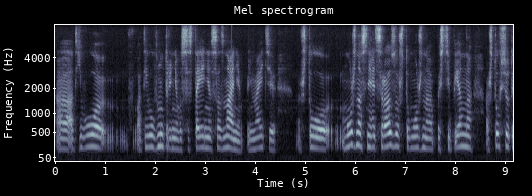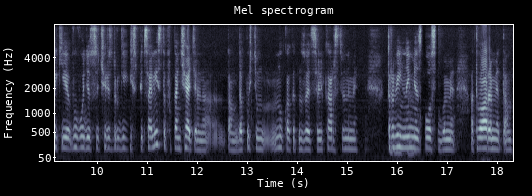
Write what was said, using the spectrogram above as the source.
от его, от его внутреннего состояния сознания, понимаете, что можно снять сразу, что можно постепенно, а что все-таки выводится через других специалистов окончательно, там, допустим, ну, как это называется, лекарственными, травяными способами, отварами, там,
